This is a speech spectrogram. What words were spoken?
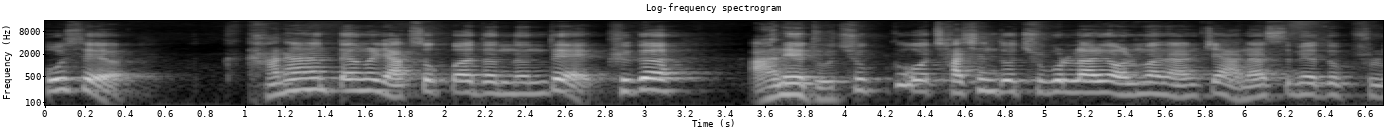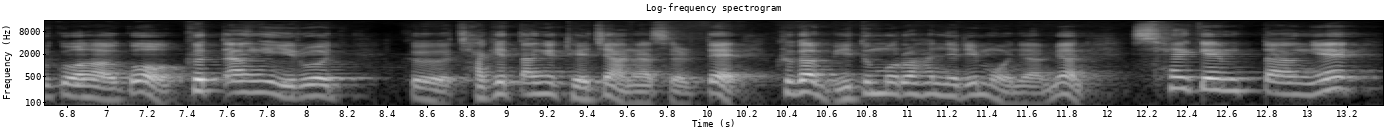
보세요. 가나안 땅을 약속받았는데 그가 아내도 죽고 자신도 죽을 날이 얼마 남지 않았음에도 불구하고 그 땅이 이루어 그 자기 땅이 되지 않았을 때 그가 믿음으로 한 일이 뭐냐면 세겜 땅에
